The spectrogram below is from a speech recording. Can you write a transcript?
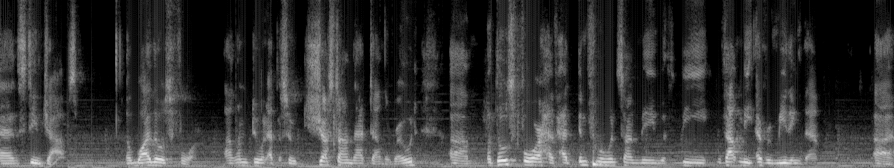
and Steve Jobs. And why those four? I'm going to do an episode just on that down the road. Um, but those four have had influence on me with me without me ever meeting them uh,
